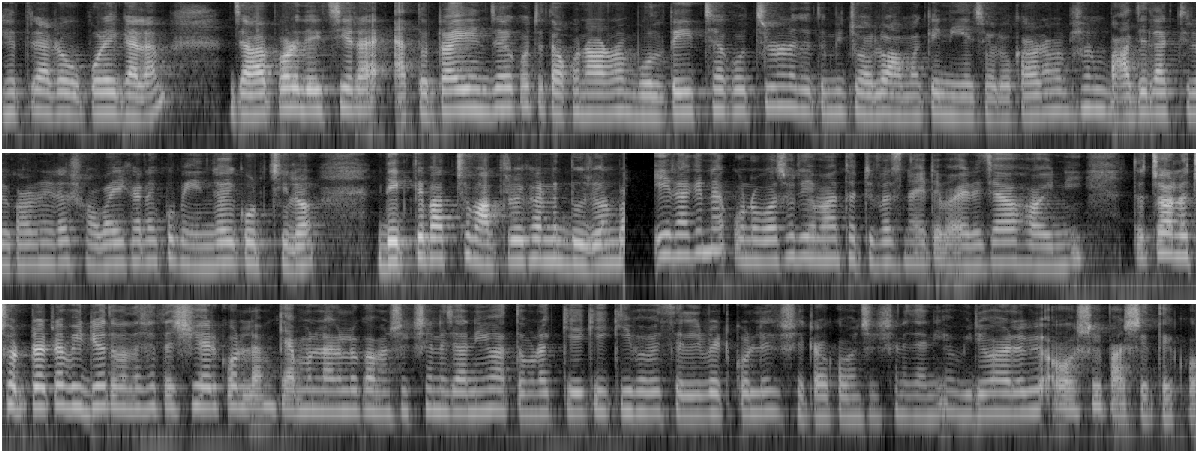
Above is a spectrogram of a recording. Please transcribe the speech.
ক্ষেত্রে আরও উপরে গেলাম। যাওয়ার পরে দেখছি এরা এতটাই এনজয় করছে, তখন আর আমার বলতে ইচ্ছা করছিল না যে তুমি চলো আমাকে নিয়ে চলো। কারণ আমার ভীষণ বাজে লাগছিল, কারণ এরা সবাই এখানে খুব এনজয় করছিল। দেখতে পাচ্ছ মাত্র এখানে দুজন এর আগে না কোনো বছরই আমার থার্টি ফার্স্ট নাইটে বাইরে যাওয়া হয়নি। তো চলো, ছোট্ট একটা ভিডিও তোমাদের সাথে শেয়ার করলাম। কেমন লাগল কমেন্ট সেকশানে জানিও। আর তোমরা কে কে কীভাবে সেলিব্রেট করলে সেটাও কমেন্ট সেকশানে জানিও। ভিডিও ভালো লাগলে অবশ্যই পাশে থেকো।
